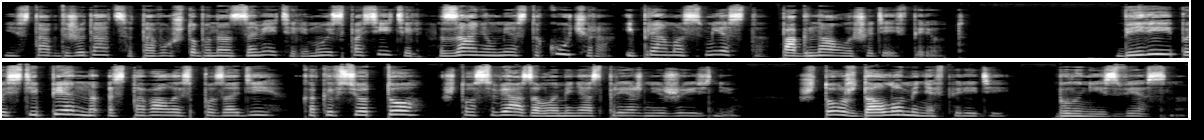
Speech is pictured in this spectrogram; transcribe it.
Не став дожидаться того, чтобы нас заметили, мой спаситель занял место кучера и прямо с места погнал лошадей вперед. Бери постепенно оставалось позади, как и все то, что связывало меня с прежней жизнью. Что ждало меня впереди, было неизвестно.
